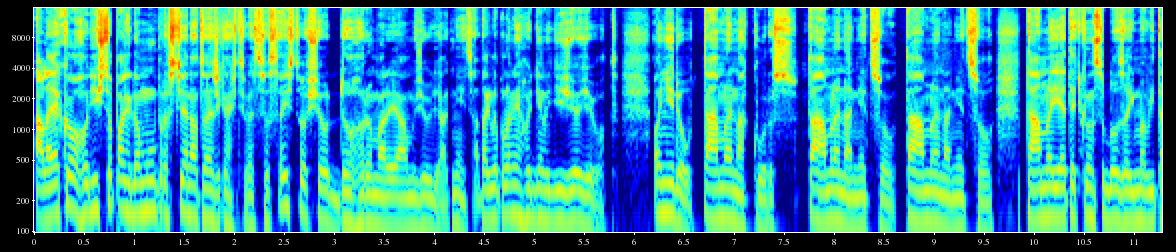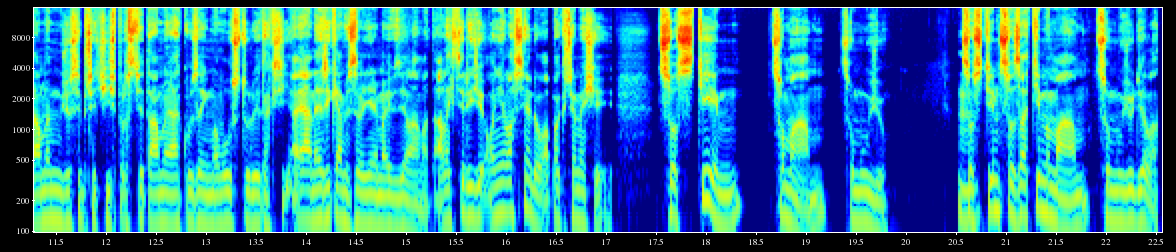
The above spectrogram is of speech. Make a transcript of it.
ale jako hodíš to pak domů prostě na to a říkáš, ty co se z toho všeho dohromady já můžu udělat nic. A takhle podle mě hodně lidí žije život. Oni jdou tamhle na kurz, tamhle na něco, tamhle na něco, tamhle je teď to bylo zajímavý, tamhle můžu si přečíst prostě tamhle nějakou zajímavou studii, tak si, a já neříkám, že se lidi nemají vzdělávat, ale chci říct, že oni vlastně jdou a pak přemýšlejí, co s tím, co mám, co můžu. Co hmm. s tím, co zatím mám, co můžu dělat.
